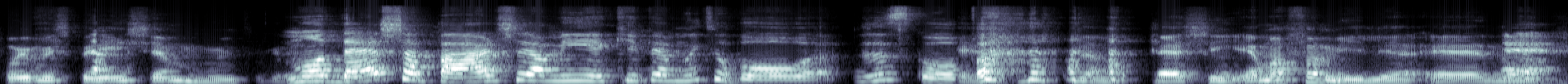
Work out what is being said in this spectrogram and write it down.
Foi uma experiência muito grande. Modéstia à parte, a minha equipe é muito boa. Desculpa. Não, é assim, é uma família. É, não, É,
